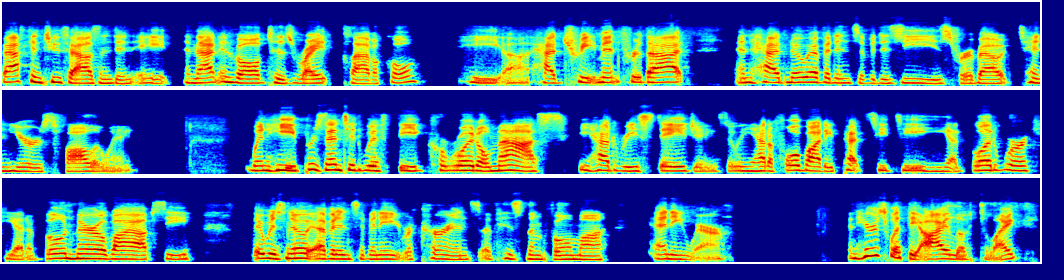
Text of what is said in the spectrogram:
back in 2008, and that involved his right clavicle. He uh, had treatment for that and had no evidence of a disease for about 10 years following. When he presented with the choroidal mass, he had restaging. So he had a full body PET CT, he had blood work, he had a bone marrow biopsy. There was no evidence of any recurrence of his lymphoma anywhere. And here's what the eye looked like.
